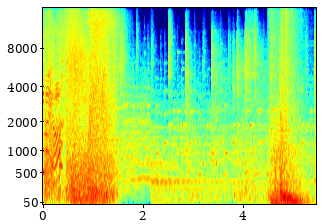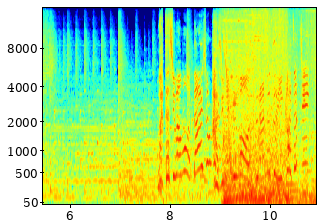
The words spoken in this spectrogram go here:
今よ。私はもう大丈夫。初め雲を貫く雷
